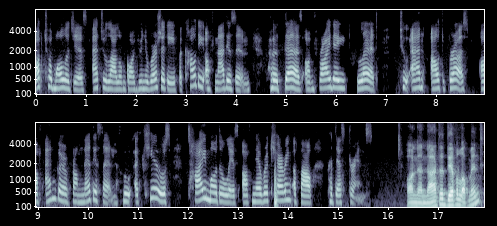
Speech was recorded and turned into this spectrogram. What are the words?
ophthalmologist at Chulalongkorn University Faculty of Medicine her death on Friday led to an outburst of anger from netizens who accused Thai motorists of never caring about pedestrians. On another development,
